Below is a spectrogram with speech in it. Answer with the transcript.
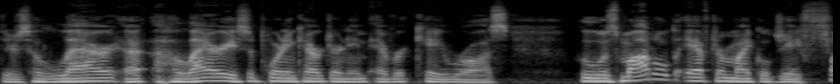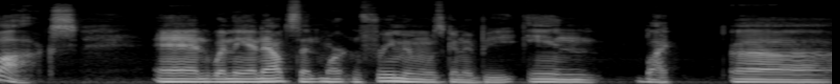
There's hilar- a hilarious supporting character named Everett K. Ross, who was modeled after Michael J. Fox. And when they announced that Martin Freeman was going to be in Black, uh,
